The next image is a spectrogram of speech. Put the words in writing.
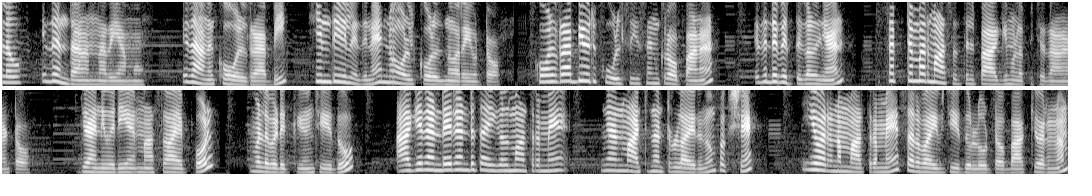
ഹലോ ഇതെന്താണെന്നറിയാമോ? ഇതാണ് കോൾറാബി ഹിന്ദിയിൽ ഇതിനെ നോൾ കോൾ എന്ന് പറയും കേട്ടോ. കോൾറാബി ഒരു കൂൾ സീസൺ ക്രോപ്പാണ് ഇതിന്റെ വിത്തുകൾ ഞാൻ സെപ്റ്റംബർ മാസത്തിൽ പാകി മുളപ്പിച്ചതാണ് കേട്ടോ. ജാനുവരി മാസമായപ്പോൾ വിളവെടുക്കുകയും ചെയ്തു. ആകെ രണ്ടേ രണ്ട് തൈകൾ മാത്രമേ ഞാൻ മാറ്റി നട്ടുള്ളായിരുന്നു. പക്ഷേ ഈ ഒരെണ്ണം മാത്രമേ സർവൈവ് ചെയ്തുള്ളൂ കേട്ടോ. ബാക്കി ഒരെണ്ണം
